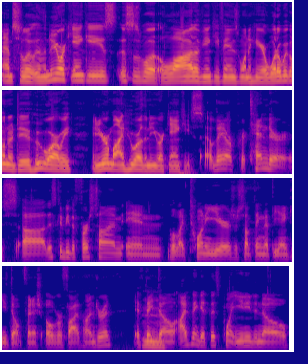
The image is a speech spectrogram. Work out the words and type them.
Absolutely. And the New York Yankees, this is what a lot of Yankee fans want to hear. What are we going to do? Who are we? In your mind, who are the New York Yankees? Uh, They are pretenders. Uh, this could be the first time in well, like 20 years or something that the Yankees don't finish over 500. If they Hmm. don't, I think at this point you need to know,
